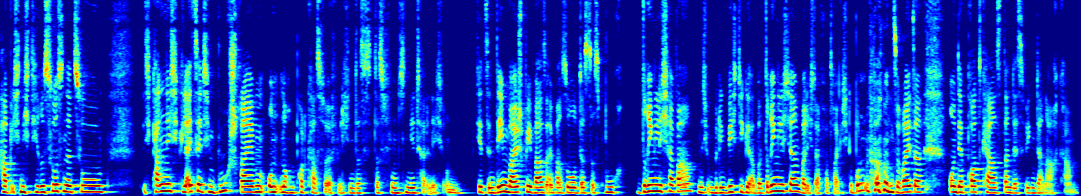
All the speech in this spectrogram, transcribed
habe ich nicht die Ressourcen dazu. Ich kann nicht gleichzeitig ein Buch schreiben und noch einen Podcast veröffentlichen. Das, das funktioniert halt nicht. Und jetzt in dem Beispiel war es einfach so, dass das Buch dringlicher war, nicht unbedingt wichtiger, aber dringlicher, weil ich da vertraglich gebunden war und so weiter. Und der Podcast dann deswegen danach kam.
